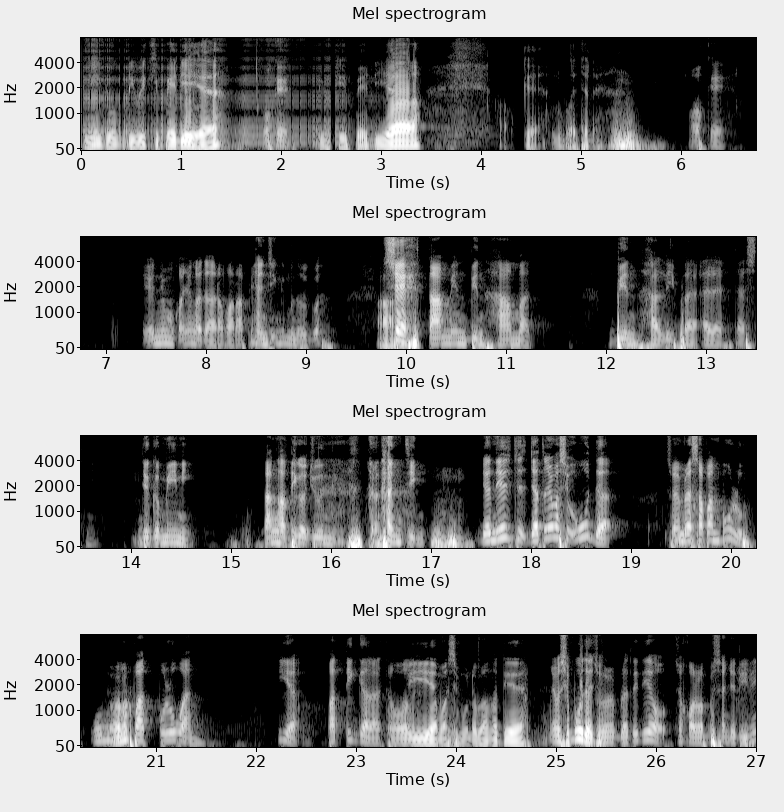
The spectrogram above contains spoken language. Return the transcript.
Di di Wikipedia ya. oke Di Wikipedia. Oke, lu baca deh. Oke. Ya ini mukanya nggak ada Arab-Arabnya anjing menurut gua. Ah. Syekh Tamim bin Hamad bin Khalifa Al Tasni dia Gemini. Tanggal 3 Juni. Anjing. Dan dia jatuhnya masih muda. 1980 umur 40-an iya 43 lah Oh contohnya iya, masih muda banget ya. ya, masih muda cuma berarti dia kalau misalnya jadi ini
